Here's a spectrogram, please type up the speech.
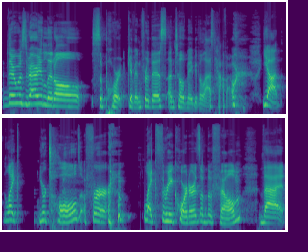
there was very little support given for this until maybe the last half hour. Yeah, like you're told for like three quarters of the film that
